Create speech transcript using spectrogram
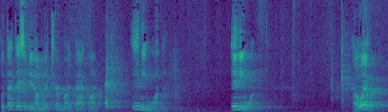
But that doesn't mean I'm going to turn my back on anyone. Anyone. However,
